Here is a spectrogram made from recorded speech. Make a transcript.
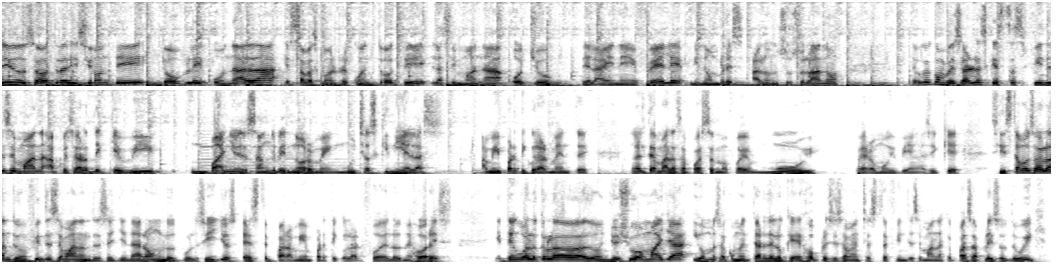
bienvenidos a otra edición de Doble o Nada. Estabas con el recuento de la semana 8 de la NFL. Mi nombre es Alonso Solano. Tengo que confesarles que este fin de semana, a pesar de que vi un baño de sangre enorme en muchas quinielas, a mí particularmente, en el tema de las apuestas me fue muy, pero muy bien. Así que si estamos hablando de un fin de semana donde se llenaron los bolsillos, este para mí en particular fue de los mejores. Y tengo al otro lado a don Joshua Maya y vamos a comentar de lo que dejó precisamente este fin de semana. ¿Qué pasa, Place of the Week?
